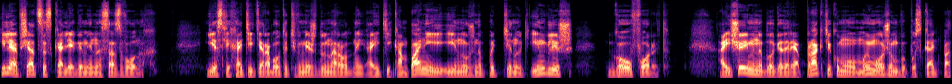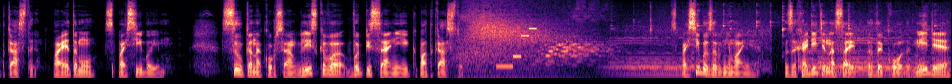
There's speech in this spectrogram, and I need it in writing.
или общаться с коллегами на созвонах. Если хотите работать в международной IT-компании и нужно подтянуть English, go for it. А еще именно благодаря практикуму мы можем выпускать подкасты, поэтому спасибо им. Ссылка на курсы английского в описании к подкасту. Спасибо за внимание. Заходите на сайт The Code Media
